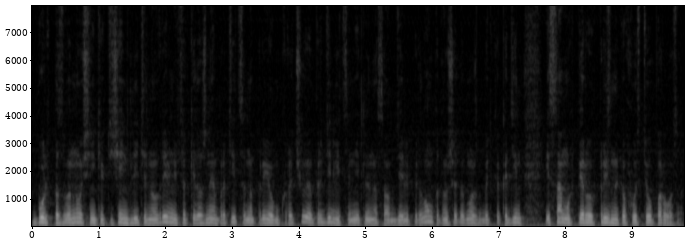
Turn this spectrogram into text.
боль в позвоночнике в течение длительного времени, все-таки должны обратиться на прием к врачу и определиться, нет ли на самом деле перелом, потому что это может быть как один из самых первых признаков остеопороза.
